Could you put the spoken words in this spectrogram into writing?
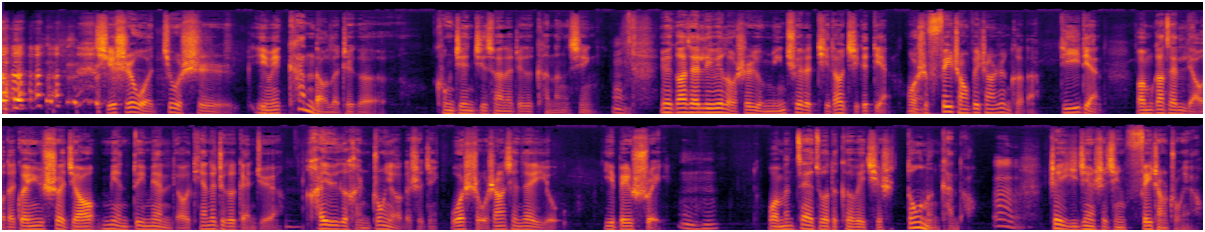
其实我就是因为看到了这个空间计算的这个可能性。嗯，因为刚才李伟老师有明确的提到几个点，我是非常非常认可的。第一点，我们刚才聊的关于社交面对面聊天的这个感觉，还有一个很重要的事情，我手上现在有一杯水，嗯哼，我们在座的各位其实都能看到，嗯这一件事情非常重要。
